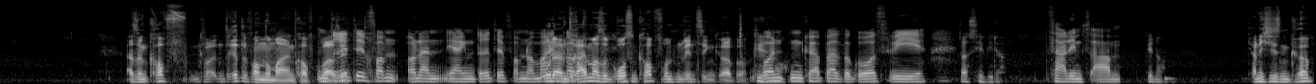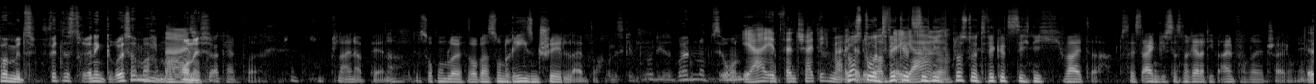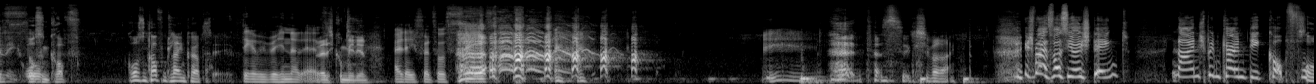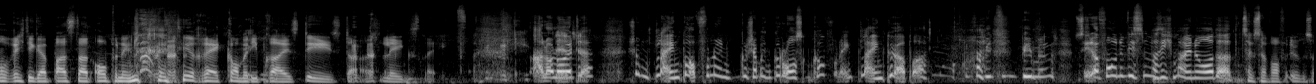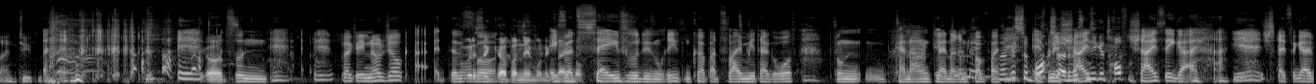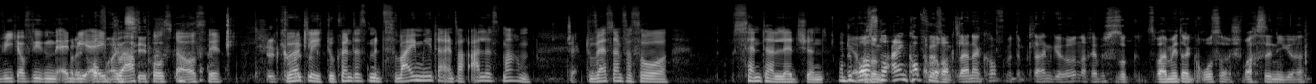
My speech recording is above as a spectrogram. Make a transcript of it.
Also ein Kopf, ein Drittel vom normalen Kopf ein quasi. Drittel vom. Oder ein, ja, ein Drittel vom normalen Oder einen Kopf. dreimal so großen Kopf und einen winzigen Körper. Genau. Und ein Körper so groß wie das hier wieder. Salims Arm. Genau. Kann ich diesen Körper mit Fitnesstraining größer machen? Nein. Auch nicht. Gar keinen Fall. Das ist einfach so ein kleiner Penner, der so rumläuft, aber so ein Riesenschädel einfach. Und es gibt nur diese beiden Optionen. Ja, jetzt entscheide ich mal. Plus Alter, du, brauchst ja entwickelst dich Jahre. nicht, plus du entwickelst dich nicht weiter. Das heißt, eigentlich ist das eine relativ einfache Entscheidung. Das Den ist großen so, Kopf. Großen Kopf und kleinen Körper. Digga, wie behindert er Werde ist. ich Comedian. Alter, ich würde so safe. Das ist wirklich überragend. Ich weiß, was ihr euch denkt. Nein, ich bin kein Dickkopf. So ein richtiger Bastard. Opening direkt Comedy-Preis. Dies, das, links, rechts. Hallo Leute, ich habe einen kleinen Kopf und einen, ich habe einen großen Kopf und einen kleinen Körper. Sie da vorne wissen, was ich meine, oder? Dann zeigst du einfach auf irgendeinen Typen. Gott. so ein. Wirklich, no joke. Das Du würdest so, den Körper nehmen und den Ich würde safe so diesen Riesenkörper, zwei Meter groß, so einen, keine Ahnung, kleineren Kopf. Dann bist du Boxer, du scheiß- nie getroffen. Scheißegal. scheißegal, wie ich auf diesem Kopf NBA einziehen. Draft Poster aussehe. Wirklich, du könntest mit zwei Meter einfach alles machen. Check. Du wärst einfach so Center Legend. Und du Ja, brauchst so ein- nur einen Aber so Kopfhörer. ein kleiner Kopf mit einem kleinen Gehirn, nachher bist du so zwei Meter großer, schwachsinniger.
